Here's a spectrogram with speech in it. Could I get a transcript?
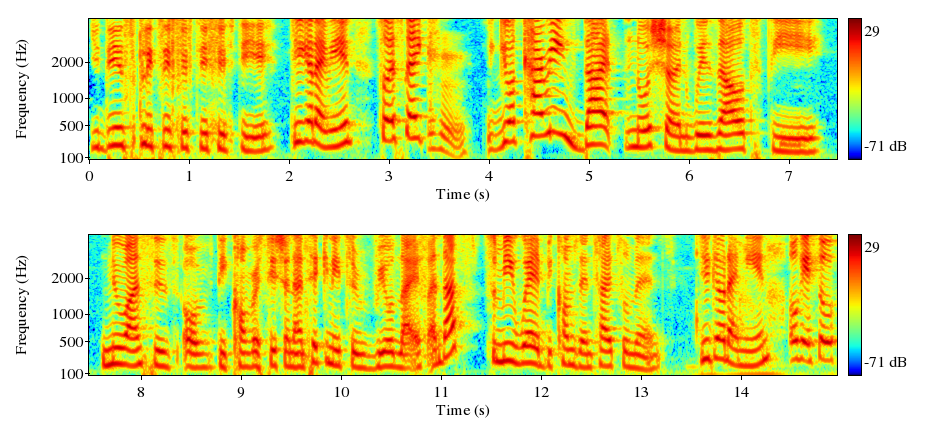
you didn't split it 50 50. Do you get what I mean? So it's like mm-hmm. you're carrying that notion without the nuances of the conversation and taking it to real life. And that's to me where it becomes entitlement. Do you get what I mean? Okay, so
